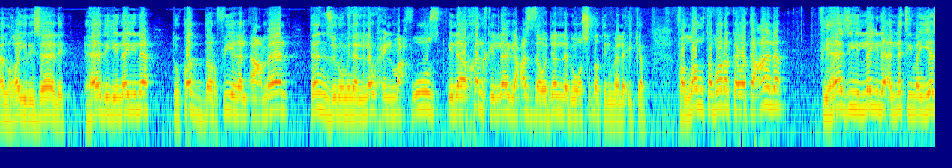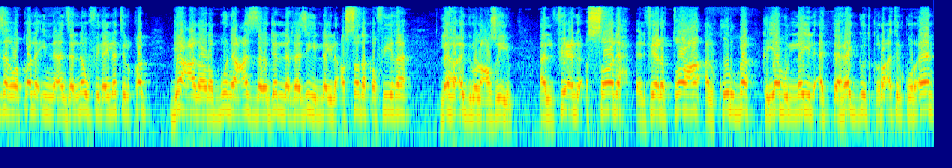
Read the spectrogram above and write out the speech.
الغير ذلك. هذه ليلة تقدر فيها الأعمال تنزل من اللوح المحفوظ إلى خلق الله عز وجل بواسطة الملائكة. فالله تبارك وتعالى في هذه الليلة التي ميزها وقال إن أنزلناه في ليلة القدر جعل ربنا عز وجل هذه الليلة الصدقة فيها لها أجر عظيم. الفعل الصالح الفعل الطاعة القربة قيام الليل التهجد قراءة القرآن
